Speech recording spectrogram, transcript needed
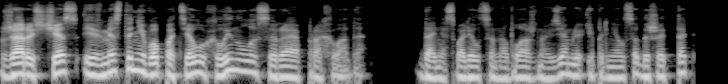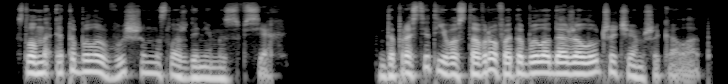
Жар исчез, и вместо него по телу хлынула сырая прохлада. Даня свалился на влажную землю и принялся дышать так, словно это было высшим наслаждением из всех. Да простит его Ставров, это было даже лучше, чем шоколад.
